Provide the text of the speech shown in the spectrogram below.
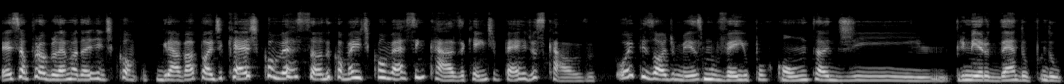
Esse é o problema da gente gravar podcast conversando como a gente conversa em casa, que a gente perde os causos. O episódio mesmo veio por conta de. Primeiro, né, do, do,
